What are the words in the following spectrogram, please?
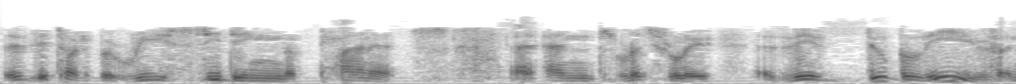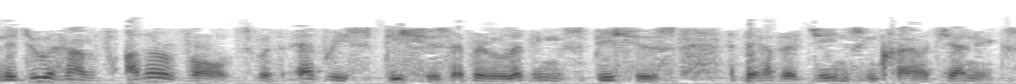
they talked about reseeding the planets, uh, and literally, they do believe, and they do have other vaults with every species, every living species. They have their genes in cryogenics,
